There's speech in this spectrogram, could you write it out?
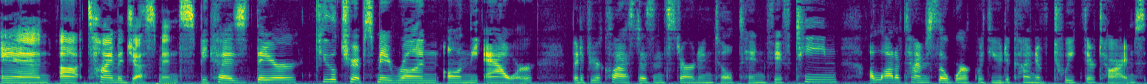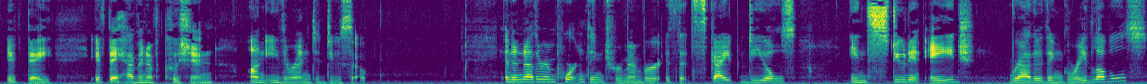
and uh, time adjustments because their field trips may run on the hour. But if your class doesn't start until 10:15, a lot of times they'll work with you to kind of tweak their times if they if they have enough cushion on either end to do so. And another important thing to remember is that Skype deals in student age rather than grade levels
